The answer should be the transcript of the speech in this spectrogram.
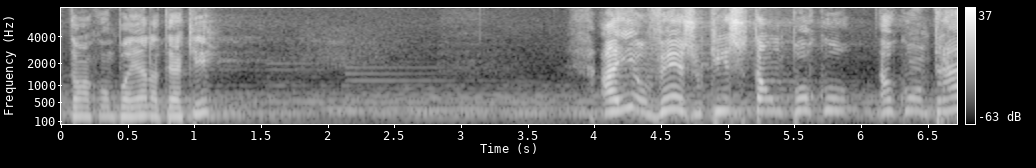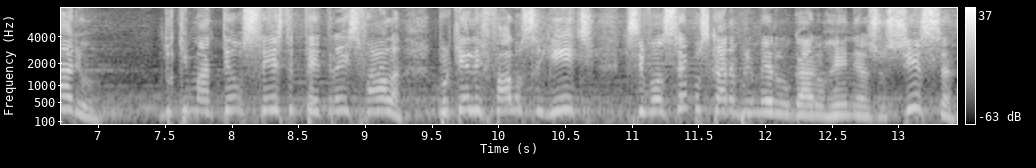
Estão acompanhando até aqui? Aí eu vejo que isso está um pouco ao contrário do que Mateus 6,33 fala, porque ele fala o seguinte: que se você buscar em primeiro lugar o reino e a justiça,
